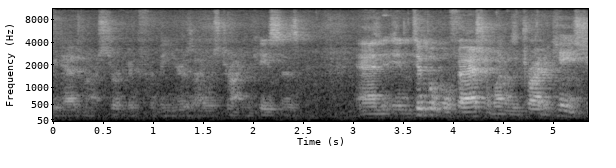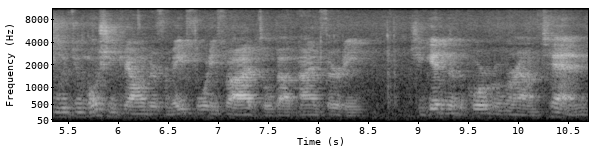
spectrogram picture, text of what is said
we had in our circuit for the years I was trying cases. And in typical fashion, when we tried a case, she would do motion calendar from 8:45 till about 9:30. She'd get into the courtroom around 10,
